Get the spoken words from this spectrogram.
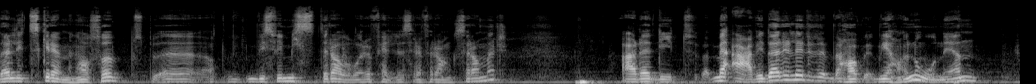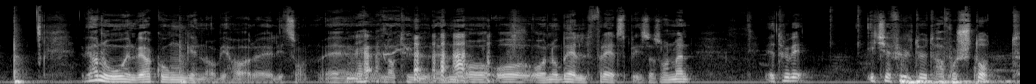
det er litt skremmende også eh, at hvis vi mister alle våre felles referanserammer, er det dit Men er vi der, eller har vi, vi har jo noen igjen? Vi har noen. Vi har kongen, og vi har eh, litt sånn eh, ja. naturen og, og, og, Nobel fredspris og sånn. Men jeg tror vi ikke fullt ut har forstått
